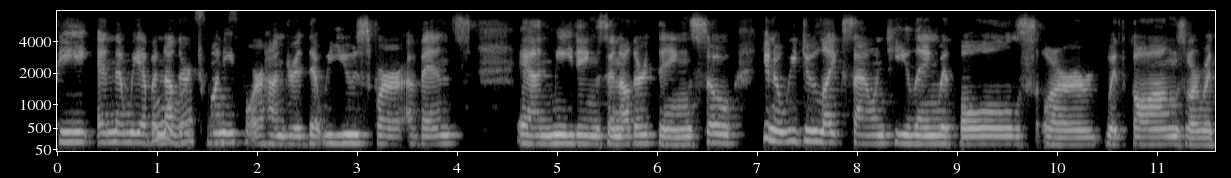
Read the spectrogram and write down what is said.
feet. And then we have Ooh, another 2,400 that we use for events and meetings and other things. So, you know, we do like sound healing with bowls or with gongs or with,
